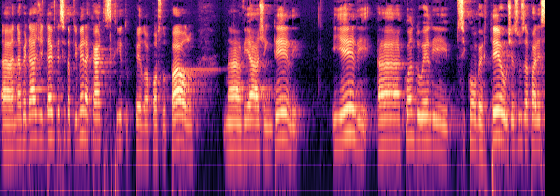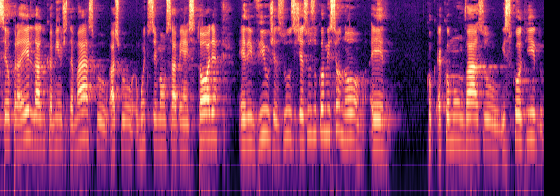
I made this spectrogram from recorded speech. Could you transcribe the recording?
ah, na verdade deve ter sido a primeira carta escrita pelo apóstolo Paulo na viagem dele. E ele, ah, quando ele se converteu, Jesus apareceu para ele lá no caminho de Damasco. Acho que muitos irmãos sabem a história ele viu Jesus e Jesus o comissionou, ele, é como um vaso escolhido.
